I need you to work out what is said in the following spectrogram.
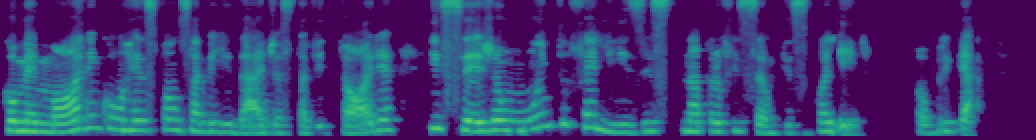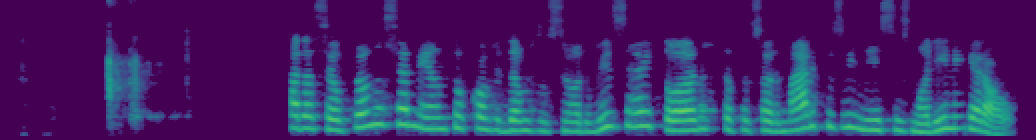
Comemorem com responsabilidade esta vitória e sejam muito felizes na profissão que escolheram. Obrigada. Para seu pronunciamento, convidamos o senhor vice-reitor, professor Marcos Vinícius Morini Querol.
